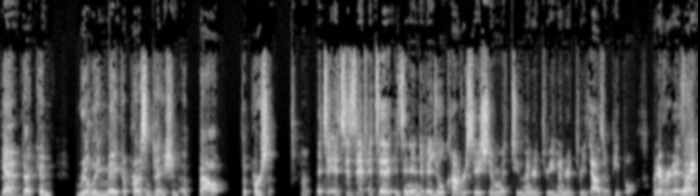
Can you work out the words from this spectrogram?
that that can really make a presentation about the person. It's it's as if it's a it's an individual conversation with 200, 300, 3,000 people, whatever it is. Yeah.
